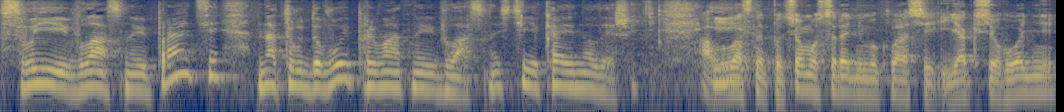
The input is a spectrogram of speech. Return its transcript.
своєї власної праці на трудовій приватної власності, яка їй належить. А І- власне по цьому середньому класі, як сьогодні,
